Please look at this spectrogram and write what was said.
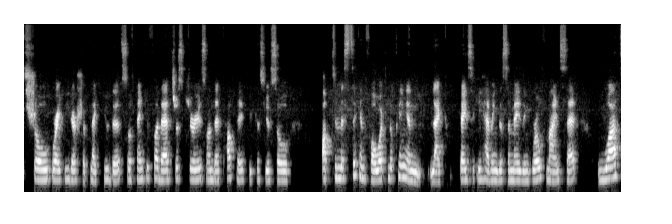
show great leadership like you did. So thank you for that. Just curious on that topic because you're so optimistic and forward looking and like basically having this amazing growth mindset. What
